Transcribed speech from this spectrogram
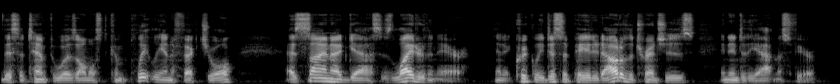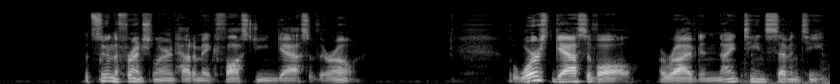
This attempt was almost completely ineffectual, as cyanide gas is lighter than air, and it quickly dissipated out of the trenches and into the atmosphere. But soon the French learned how to make phosgene gas of their own. The worst gas of all arrived in 1917.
